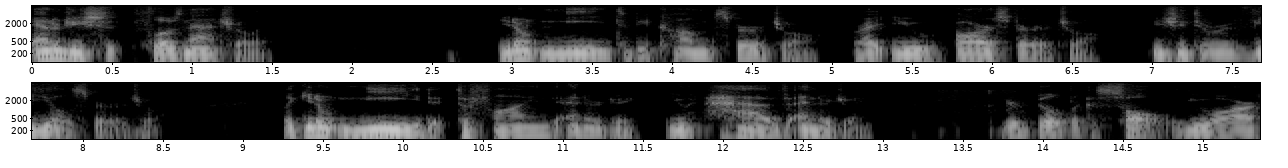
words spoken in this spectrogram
energy flows naturally. You don't need to become spiritual right? You are spiritual. You just need to reveal spiritual like you don't need to find energy. You have energy. You're built like a soul. You are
